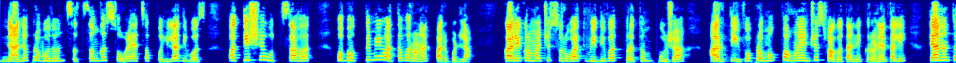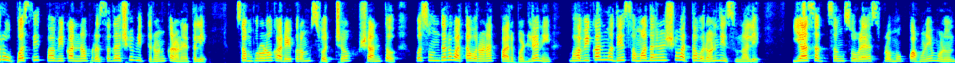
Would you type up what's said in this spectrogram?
ज्ञानप्रबोधन सत्संग सोहळ्याचा पहिला दिवस अतिशय उत्साहात व भक्तिमय वातावरणात पार पडला. कार्यक्रमाची सुरुवात विधिवत प्रथम पूजा आरती व प्रमुख पाहुण्यांच्या स्वागताने करण्यात आली. त्यानंतर उपस्थित भाविकांना प्रसादाचे वितरण करण्यात आले. संपूर्ण कार्यक्रम स्वच्छ शांत व सुंदर वातावरणात पार पडल्याने भाविकांमध्ये समाधानाचे वातावरण दिसून आले. या सत्संग सोहळ्यास प्रमुख पाहुणे म्हणून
